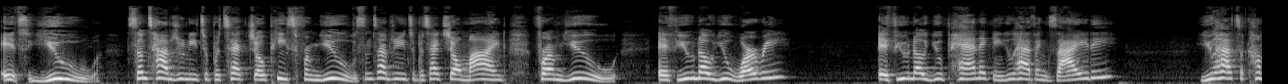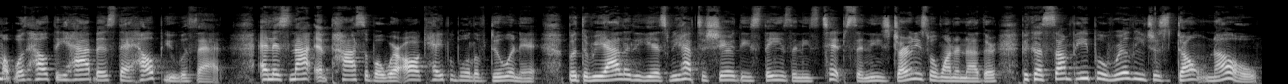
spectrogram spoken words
it's you. Sometimes you need to protect your peace from you. Sometimes you need to protect your mind from you. If you know you worry, if you know you panic and you have anxiety, you have to come up with healthy habits that help you with that. And it's not impossible. We're all capable of doing it. But the reality is we have to share these things and these tips and these journeys with one another because some people really just don't know.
